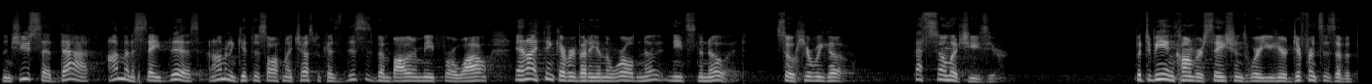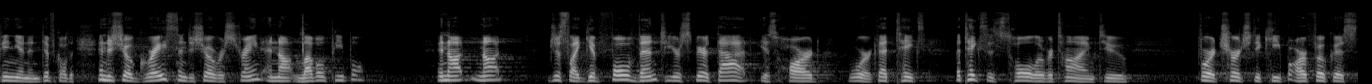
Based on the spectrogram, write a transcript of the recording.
Since you said that, I'm going to say this and I'm going to get this off my chest because this has been bothering me for a while and I think everybody in the world know, needs to know it. So here we go. That's so much easier. But to be in conversations where you hear differences of opinion and difficulty and to show grace and to show restraint and not level people and not, not just like give full vent to your spirit, that is hard work. That takes that takes its toll over time to, for a church to keep our focus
